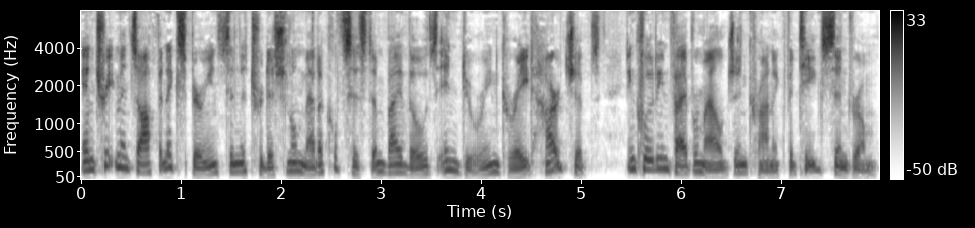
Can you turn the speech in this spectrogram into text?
and treatments often experienced in the traditional medical system by those enduring great hardships, including fibromyalgia and chronic fatigue syndrome.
